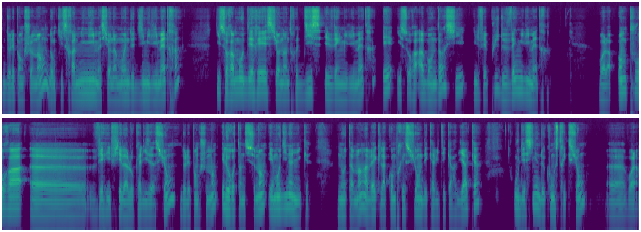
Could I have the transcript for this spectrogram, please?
de l'épanchement, donc il sera minime si on a moins de 10 mm, il sera modéré si on entre 10 et 20 mm et il sera abondant si fait plus de 20 mm. Voilà, on pourra, heu, vérifier la localisation de l'épanchement et le retentissement hémodynamique, notamment avec la compression des cavités cardiaques ou des signes de constriction, heu, voilà.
